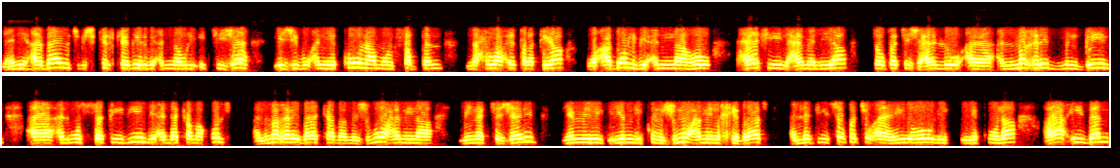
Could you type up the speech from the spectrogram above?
يعني أبانت بشكل كبير بأنه الاتجاه يجب أن يكون منصبا نحو إفريقيا وأظن بأنه هذه العملية سوف تجعل آه، المغرب من بين آه، المستفيدين لأن كما قلت المغرب ركب مجموعة من من التجارب يملك, مجموعة من الخبرات التي سوف تؤهله ليكون رائدا.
